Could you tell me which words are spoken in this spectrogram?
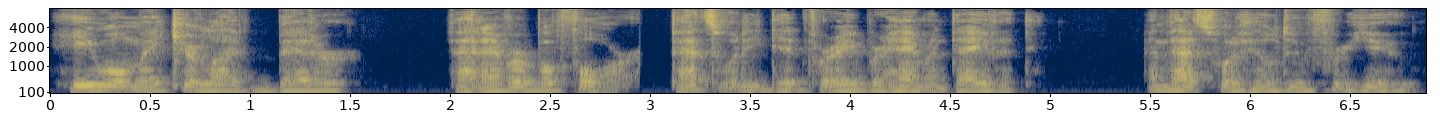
He will make your life better than ever before. That's what he did for Abraham and David. And that's what he'll do for you.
